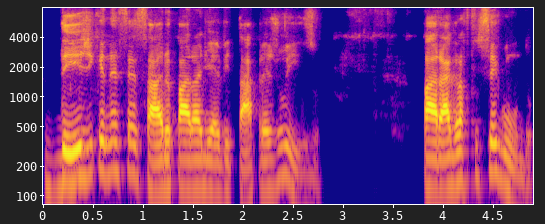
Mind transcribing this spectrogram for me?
desde que necessário para lhe evitar prejuízo. Parágrafo 2.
